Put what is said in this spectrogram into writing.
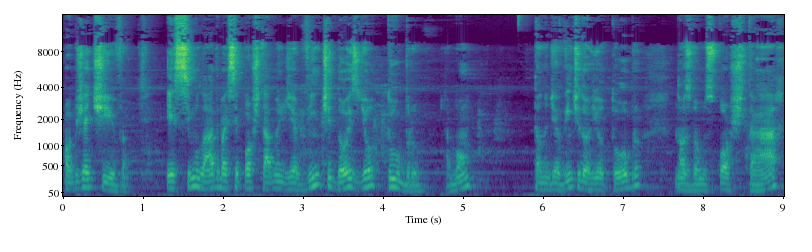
objetiva. Esse simulado vai ser postado no dia 22 de outubro, tá bom? Então, no dia 22 de outubro, nós vamos postar.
